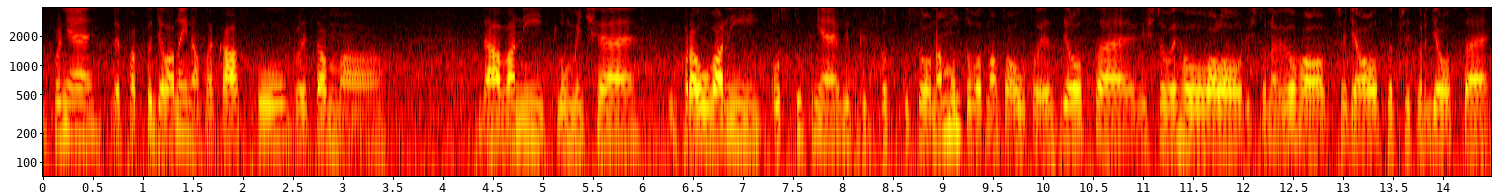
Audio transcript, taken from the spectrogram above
úplně de facto dělaný na zakázku, byly tam eh, dávaný tlumiče, upravovaný postupně, vždycky se to zkusilo namontovat na to auto, jezdilo se, když to vyhovovalo, když to nevyhovovalo, předělalo se, přitvrdilo se.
